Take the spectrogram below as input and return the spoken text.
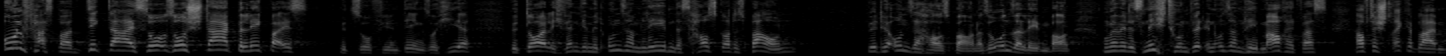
unfassbar dick da ist, so, so stark belegbar ist mit so vielen Dingen. So hier wird deutlich, wenn wir mit unserem Leben das Haus Gottes bauen, wird er unser Haus bauen, also unser Leben bauen. Und wenn wir das nicht tun, wird in unserem Leben auch etwas auf der Strecke bleiben.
